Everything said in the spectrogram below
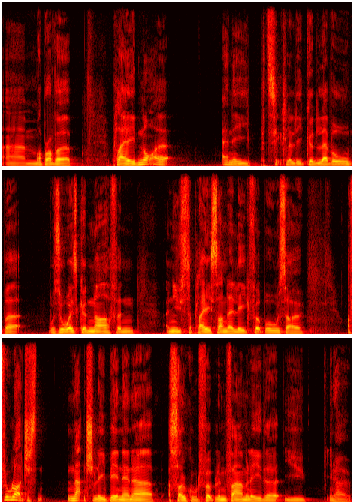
Um, my brother played not at any particularly good level, but was always good enough and and used to play Sunday league football. So I feel like just naturally being in a, a so-called footballing family that you you know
